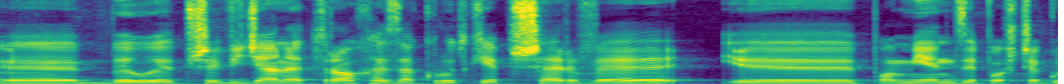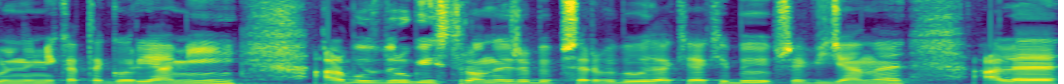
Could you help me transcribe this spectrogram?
Yy, były przewidziane trochę za krótkie przerwy yy, pomiędzy poszczególnymi kategoriami, albo z drugiej strony, żeby przerwy były takie, jakie były przewidziane, ale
